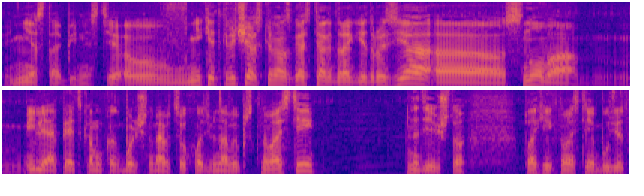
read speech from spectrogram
нестабильности. Э, Никита Кричевский у нас в гостях, дорогие друзья. Э, Снова, или опять, кому как больше нравится, уходим на выпуск новостей. Надеюсь, что плохих новостей будет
